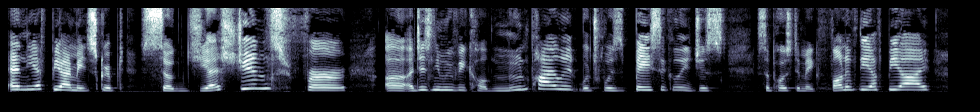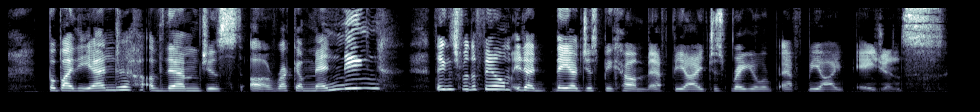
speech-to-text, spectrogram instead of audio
and the FBI made script suggestions for uh, a Disney movie called Moon Pilot, which was basically just supposed to make fun of the FBI. But by the end of them just uh, recommending things for the film, it had they had just become FBI, just regular FBI agents.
